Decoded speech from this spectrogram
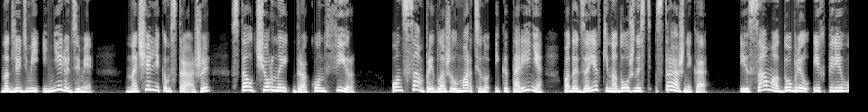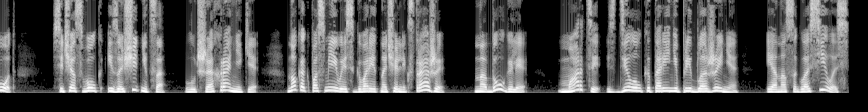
над людьми и нелюдями, начальником стражи стал черный дракон Фир. Он сам предложил Мартину и Катарине подать заявки на должность стражника и сам одобрил их перевод. Сейчас волк и защитница — лучшие охранники. Но, как посмеиваясь, говорит начальник стражи, надолго ли? Марти сделал Катарине предложение, и она согласилась.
